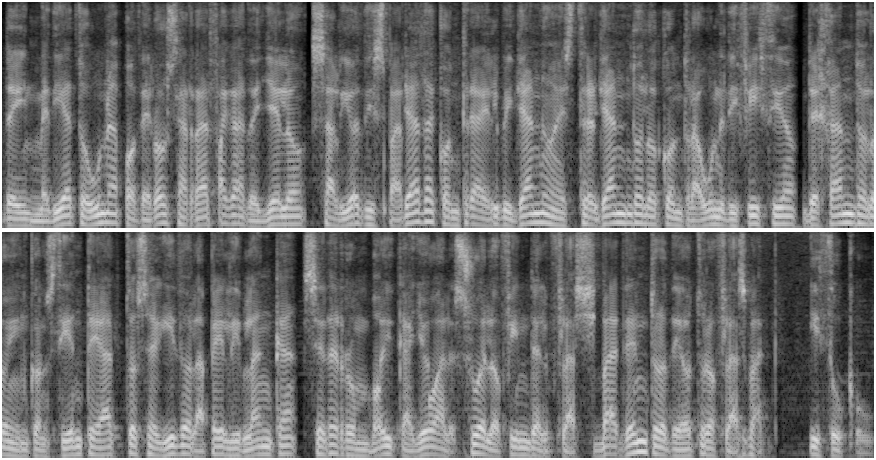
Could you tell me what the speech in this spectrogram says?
De inmediato una poderosa ráfaga de hielo salió disparada contra el villano estrellándolo contra un edificio, dejándolo inconsciente acto seguido la peli blanca se derrumbó y cayó al suelo fin del flashback dentro de otro flashback. Izuku.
